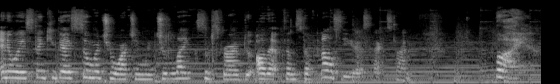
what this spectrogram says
Anyways, thank you guys so much for watching. Make sure to like, subscribe, do all that fun stuff, and I'll see you guys next time. Bye!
